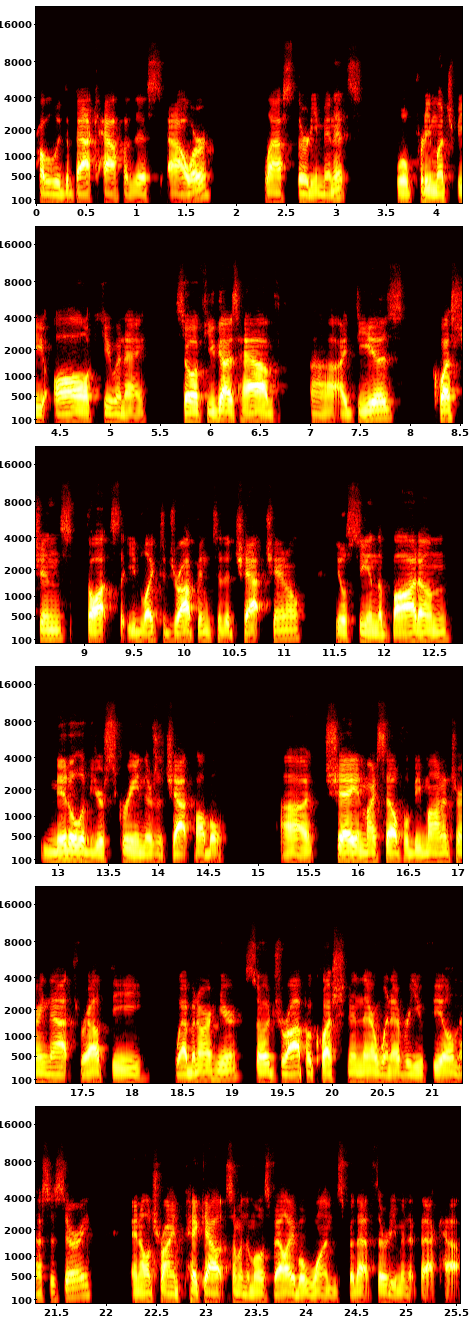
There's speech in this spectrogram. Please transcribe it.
probably the back half of this hour, last 30 minutes, will pretty much be all Q and A. So if you guys have uh, ideas, questions, thoughts that you'd like to drop into the chat channel, you'll see in the bottom middle of your screen there's a chat bubble. Uh, Shay and myself will be monitoring that throughout the webinar here. So drop a question in there whenever you feel necessary and I'll try and pick out some of the most valuable ones for that 30 minute back half.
